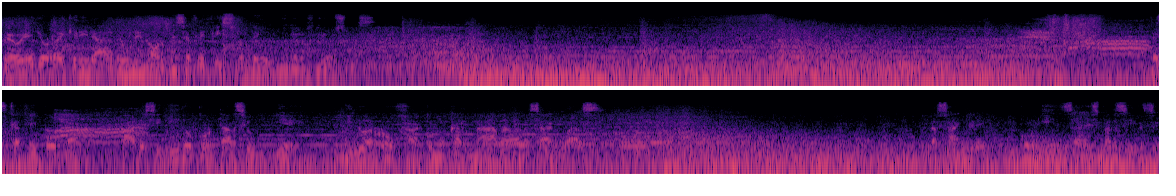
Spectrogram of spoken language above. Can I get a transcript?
pero ello requerirá de un enorme sacrificio de uno de los dioses. Tezcatlipoca ha decidido cortarse un pie y lo arroja como carnada a las aguas. La sangre comienza a esparcirse.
